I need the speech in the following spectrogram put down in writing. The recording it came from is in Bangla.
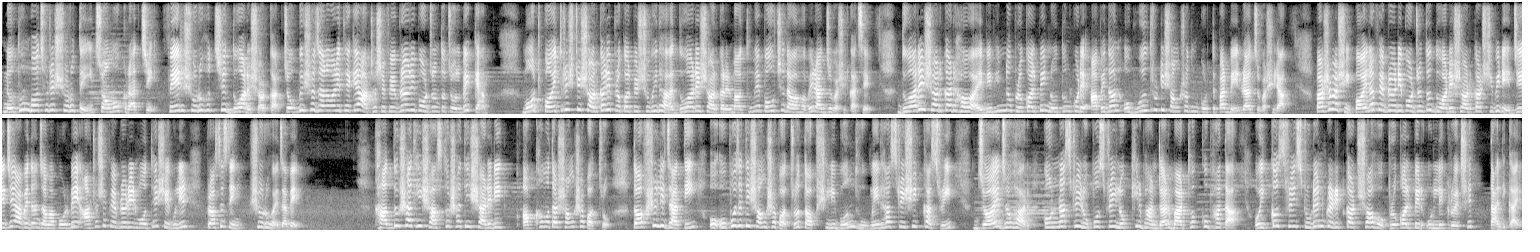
নতুন বছরের শুরুতেই চমক রাজ্যে। ফের শুরু হচ্ছে দুয়ারে সরকার। চব্বিশে জানুয়ারি থেকে আঠাশে ফেব্রুয়ারি পর্যন্ত চলবে ক্যাম্প। মোট পঁয়ত্রিশটি সরকারি প্রকল্পের সুবিধা দুয়ারে সরকারের মাধ্যমে পৌঁছে দেওয়া হবে রাজ্যবাসীর কাছে। দুয়ারে সরকার হওয়ায় বিভিন্ন প্রকল্পে নতুন করে আবেদন ও ভুল ত্রুটি সংশোধন করতে পারবে রাজ্যবাসীরা। পাশাপাশি পয়লা ফেব্রুয়ারি পর্যন্ত দুয়ারে সরকার শিবিরে যে যে আবেদন জমা পড়বে, আঠাশে ফেব্রুয়ারির মধ্যে সেগুলির প্রসেসিং শুরু হয়ে যাবে। খাদ্যসাথী, স্বাস্থ্যসাথী, শারীরিক অক্ষমতার শংসাপত্র তফসিলি জাতি ও উপজাতি শংসাপত্র তফসিলি বন্ধু, মেধাশ্রী, শিক্ষাশ্রী, জয় জোহার, কন্যাশ্রী, রূপশ্রী, লক্ষ্মীর ভাণ্ডার, বার্ধক্য ভাতা, ঐক্যশ্রী, স্টুডেন্ট ক্রেডিট কার্ড সহ প্রকল্পের উল্লেখ রয়েছে তালিকায়।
